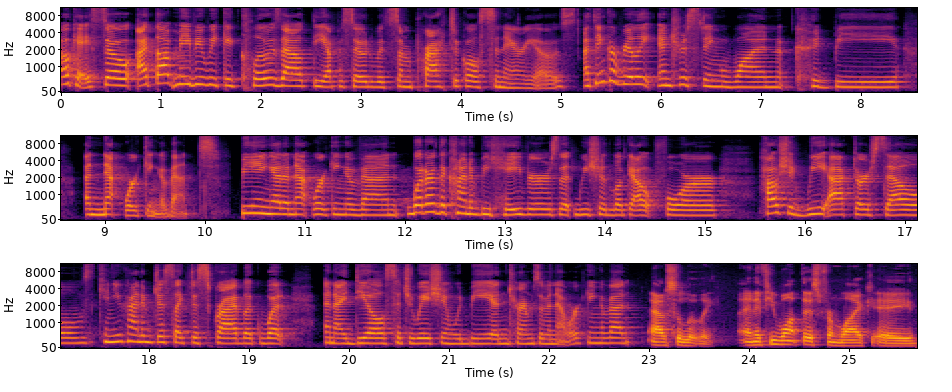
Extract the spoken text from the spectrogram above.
Okay, so I thought maybe we could close out the episode with some practical scenarios. I think a really interesting one could be a networking event. Being at a networking event, what are the kind of behaviors that we should look out for? How should we act ourselves? Can you kind of just like describe like what an ideal situation would be in terms of a networking event? Absolutely. And if you want this from like a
